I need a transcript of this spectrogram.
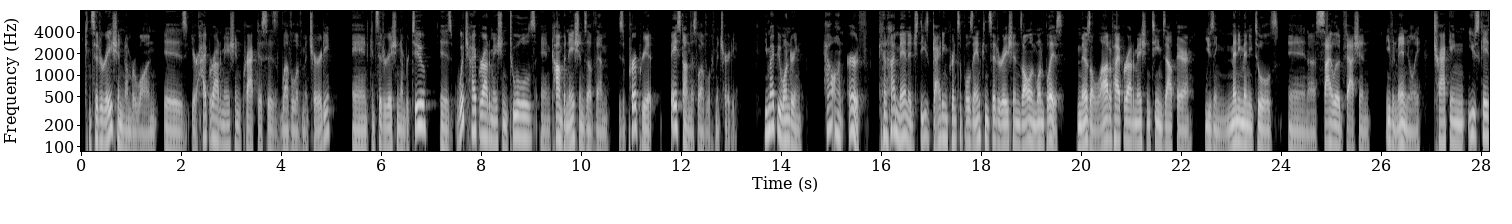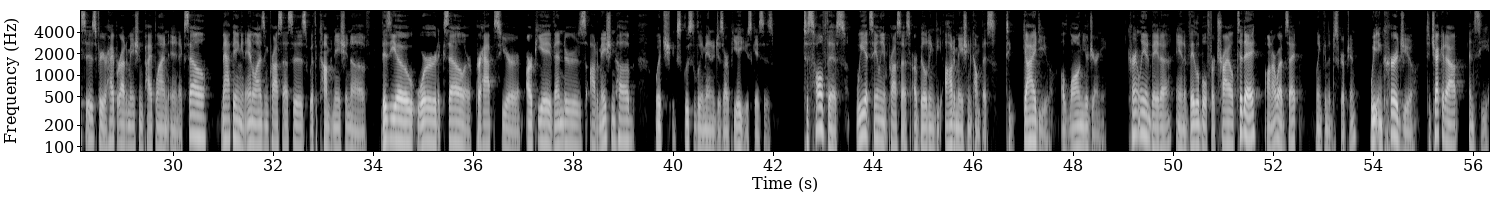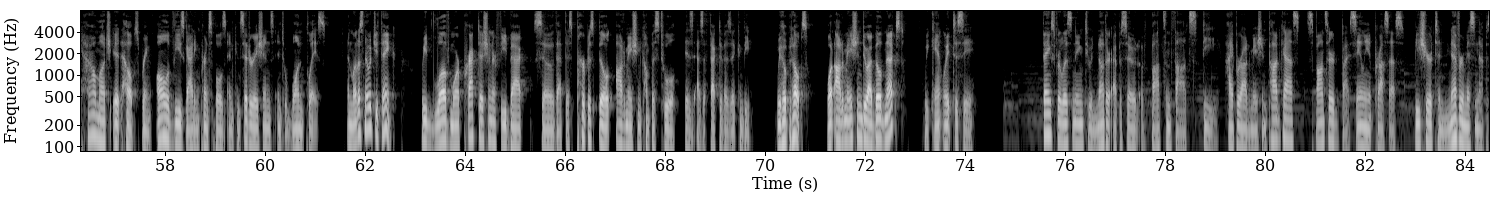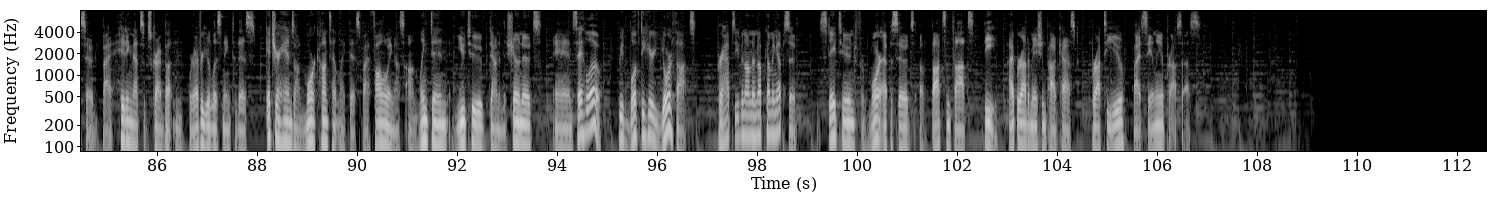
Consideration number one is your hyperautomation practices level of maturity. And consideration number two is which hyperautomation tools and combinations of them is appropriate based on this level of maturity. You might be wondering, how on earth can I manage these guiding principles and considerations all in one place? And there's a lot of hyperautomation teams out there using many, many tools in a siloed fashion, even manually, tracking use cases for your hyperautomation pipeline in Excel, mapping and analyzing processes with a combination of Visio, Word, Excel, or perhaps your RPA vendor's automation hub, which exclusively manages RPA use cases. To solve this, we at Salient Process are building the Automation Compass to guide you along your journey. Currently in beta and available for trial today on our website, link in the description. We encourage you to check it out and see how much it helps bring all of these guiding principles and considerations into one place. And let us know what you think. We'd love more practitioner feedback so that this purpose built automation compass tool is as effective as it can be. We hope it helps. What automation do I build next? We can't wait to see. Thanks for listening to another episode of Bots and Thoughts, the hyperautomation podcast sponsored by Salient Process. Be sure to never miss an episode by hitting that subscribe button wherever you're listening to this. Get your hands on more content like this by following us on LinkedIn and YouTube down in the show notes and say hello. We'd love to hear your thoughts, perhaps even on an upcoming episode. Stay tuned for more episodes of Bots and Thoughts, the hyperautomation podcast brought to you by Salient Process.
